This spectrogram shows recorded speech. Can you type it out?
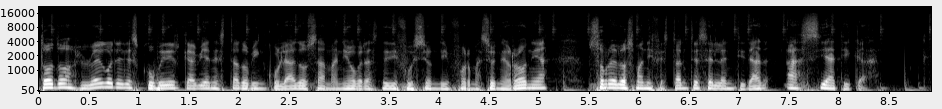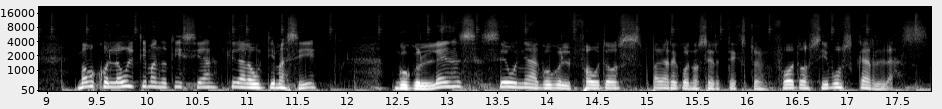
Todo luego de descubrir que habían estado vinculados a maniobras de difusión de información errónea sobre los manifestantes en la entidad asiática. Vamos con la última noticia, queda la última sí. Google Lens se une a Google Photos para reconocer texto en fotos y buscarlas.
